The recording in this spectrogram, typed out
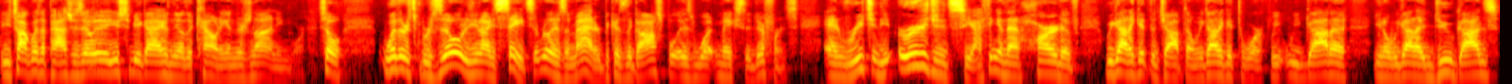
You talk with a pastor, and say, "Oh, there used to be a guy in the other county, and there's not anymore." So whether it's Brazil or the United States, it really doesn't matter because the gospel is what makes the difference. And reaching the urgency, I think, in that heart of we got to get the job done, we got to get to work, we, we got to, you know, we got to do God's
